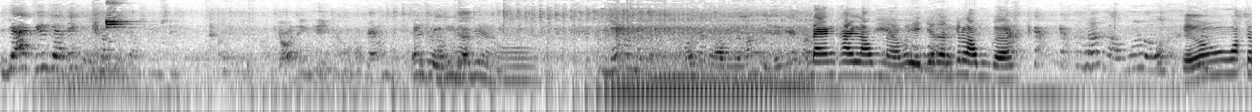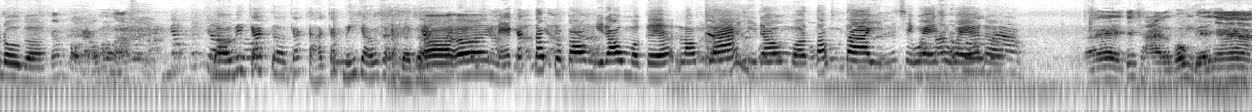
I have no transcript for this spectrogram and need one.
giá kiếm ra tiếng chó này hiền không? Có cắn. Đang đâu đang thay lông nè bởi vậy cho nên cái lông kìa. Kiểu nó quắt cái đuôi kìa. Rồi biết cắt ờ, cắt cả cắt miếng cho nó sạch được rồi. Trời ơi mẹ cắt tóc cho con gì đâu mà kìa. Lông lá gì đâu mà tóc tai gì nó xe que xe que hết rồi Ê, cái xài là con địa nha.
